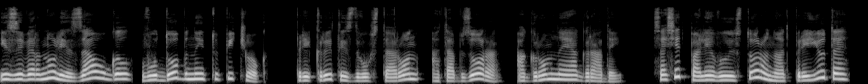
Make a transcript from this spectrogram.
и завернули за угол в удобный тупичок, прикрытый с двух сторон от обзора огромной оградой. Сосед по левую сторону от приюта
